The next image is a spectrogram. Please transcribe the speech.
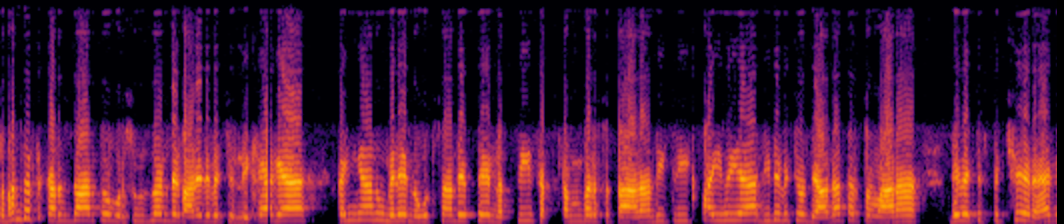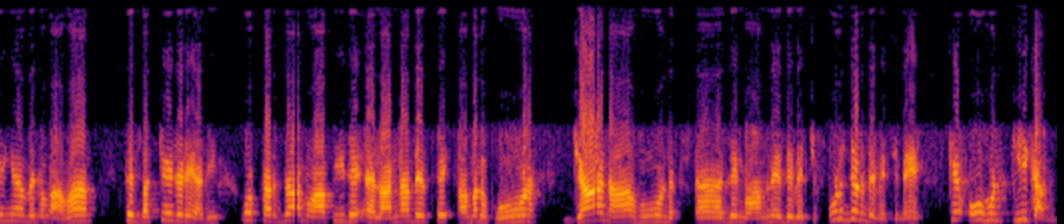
ਸਬੰਧਿਤ ਕਰਜ਼ਦਾਰ ਤੋਂ ਵਸੂਲਣ ਦੇ ਬਾਰੇ ਦੇ ਵਿੱਚ ਲਿਖਿਆ ਗਿਆ ਕਈਆਂ ਨੂੰ ਮਿਲੇ ਨੋਟਿਸਾਂ ਦੇ ਉੱਤੇ 29 ਸਤੰਬਰ 17 ਦੀ ਤਰੀਕ ਪਾਈ ਹੋਈ ਹੈ ਜਿਹਦੇ ਵਿੱਚੋਂ ਜ਼ਿਆਦਾਤਰ ਪਰਿਵਾਰਾਂ ਦੇ ਵਿੱਚ ਪਿੱਛੇ ਰਹਿ ਗਈਆਂ ਵਿਧਵਾਵਾਂ ਤੇ ਬੱਚੇ ਜਿਹੜੇ ਆ ਜੀ, ਉਹ ਕਰਜ਼ਾ ਮੁਆਫੀ ਦੇ ਐਲਾਨਾਂ ਦੇ ਉੱਤੇ ਅਮਲ ਹੋਣ ਜਾਂ ਨਾ ਹੋਣ ਦੇ ਮਾਮਲੇ ਦੇ ਵਿੱਚ ਉਲਝਣ ਦੇ ਵਿੱਚ ਨੇ ਕਿ ਉਹ ਹੁਣ ਕੀ ਕਰਨ।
